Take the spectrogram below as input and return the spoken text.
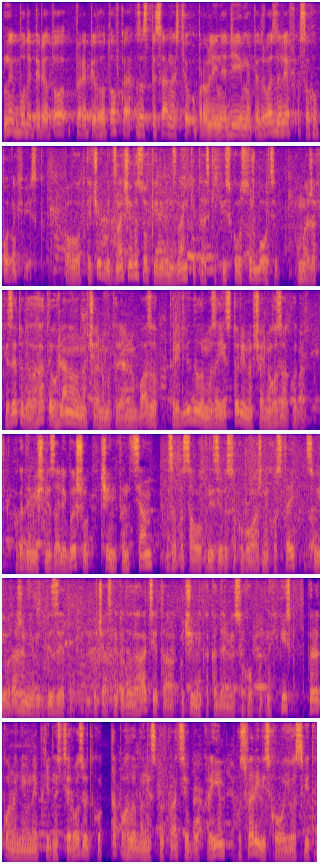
в них буде перепідготовка за спеціальністю управління діями підрозділів сухопутних військ. Павло Ткачук відзначив високий рівень знань китайських військовослужбовців. У межах візиту делегати оглянули навчальну матеріальну базу та відвідали музей історії навчального закладу. В академічній залі вишу Чень Фенсян записав у книзі високоповажних гостей свої враження від візиту. Учасники делегації та очільник академії сухопутних військ переконані у необхідності розвитку та поглиблення співпраці обох країн у сфері військової освіти.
